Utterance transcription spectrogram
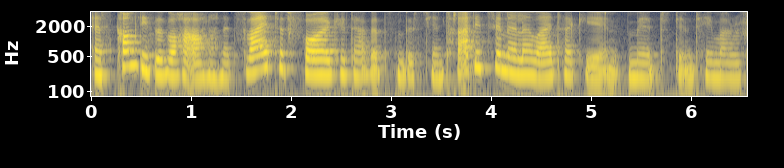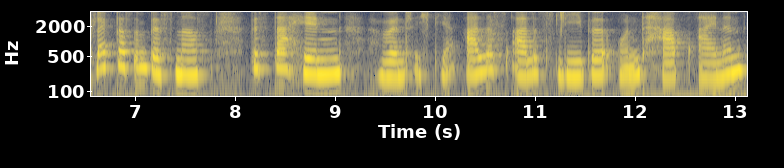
Es kommt diese Woche auch noch eine zweite Folge, da wird es ein bisschen traditioneller weitergehen mit dem Thema Reflectors im Business. Bis dahin wünsche ich dir alles, alles Liebe und hab einen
